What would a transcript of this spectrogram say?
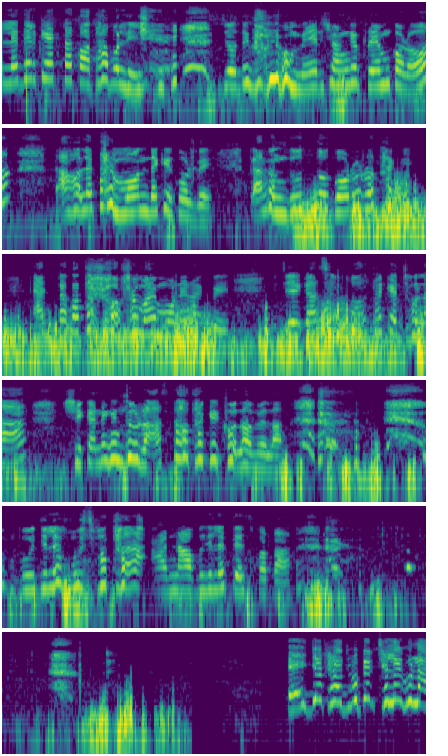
ছেলেদেরকে একটা কথা বলি। যদি কোনো মেয়ের সঙ্গে প্রেম করো, তাহলে তার মন দেখে করবে। কারণ দুধ তো গরুরও থাকে। একটা কথা সবসময় মনে রাখবে, যে গাছে ফল থাকে ঝোলা, সেখানে কিন্তু রাস্তাও থাকে খোলামেলা। বুঝলে বুঝপাতা আর না বুঝলে তেজপাতা। এই যে ফেসবুকের ছেলেগুলা,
